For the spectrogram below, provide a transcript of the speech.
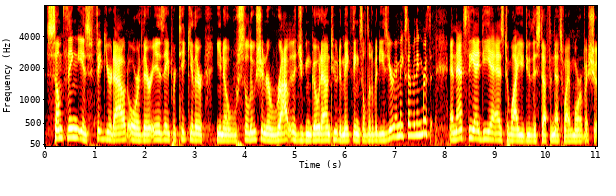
something is figured out, or there is a particular you know solution or route that you can go down to to make things a little bit easier. It makes everything worth it, and that's the idea as to why you do this stuff, and that's why more of us should.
